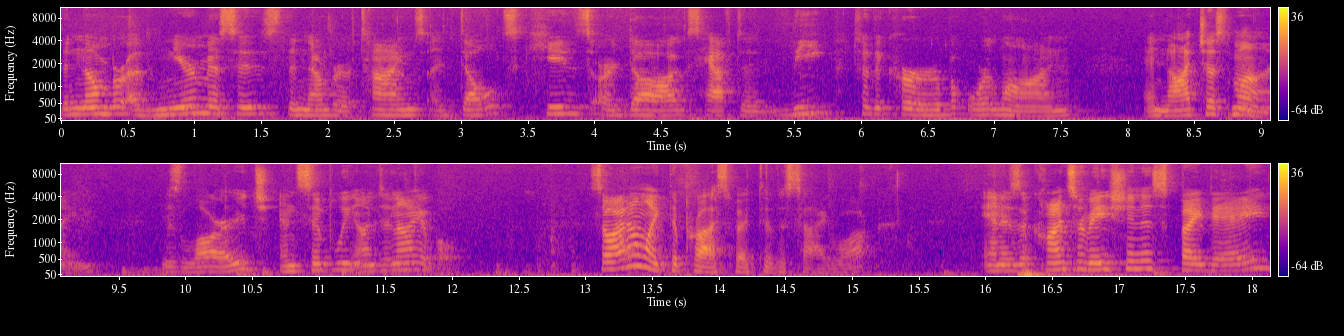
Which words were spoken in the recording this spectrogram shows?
The number of near misses, the number of times adults, kids, or dogs have to leap to the curb or lawn, and not just mine, is large and simply undeniable. So I don't like the prospect of a sidewalk. And as a conservationist by day,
